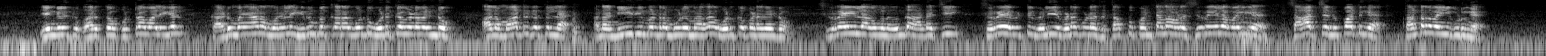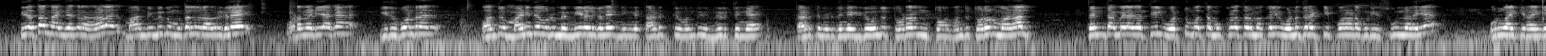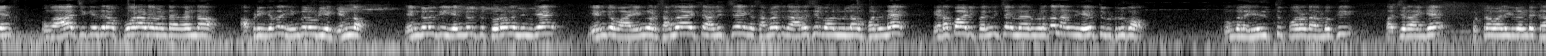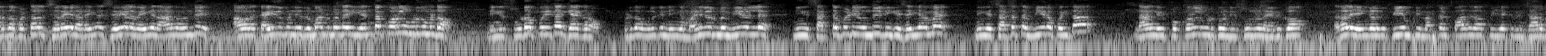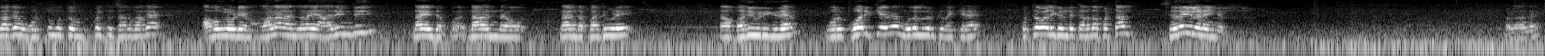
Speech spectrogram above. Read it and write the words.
எங்களுக்கு வருத்தம். குற்றவாளிகள் கடுமையான முறையில் இரும்புக்காரம் கொண்டு ஒடுக்க விட வேண்டும். அதுல மாற்றுக்கத்து இல்ல. ஆனா நீதிமன்றம் மூலமாக ஒடுக்கப்பட வேண்டும். சிறையில் அவங்கள வந்து அடைச்சி சிறையை விட்டு வெளியே விடக்கூடாது. தப்பு பண்ணிட்டானா அவனை சிறையில வைங்க. சாட்சை நிப்பாட்டுங்க. தண்டனை வாங்கி கொடுங்க. இதைத்தான் நான் கேட்கிறேன் அதனால மாண்புமிகு முதல்வர் அவர்களே உடனடியாக இது போன்ற வந்து மனித உரிமை மீறல்களை நீங்க தடுத்து வந்து நிறுத்துங்க. தடுத்து நிறுத்துங்க. இது வந்து தொடர்ந்து தொ- வந்து தொடருமானால் தென் தமிழகத்தில் ஒட்டுமொத்த முக்குளத்தர் மக்களை ஒன்று திரட்டி போராடக்கூடிய சூழ்நிலையை உருவாக்கிறாங்க. உங்க ஆட்சிக்கு எதிராக போராட வேண்டாம் வேண்டாம் அப்படிங்கறது எங்களுடைய எண்ணம். எங்களுக்கு எங்களுக்கு துறவம் செஞ்ச எங்க வா- எங்களோட சமுதாயத்தை அழிச்ச எங்க சமுதாயத்துக்கு அரசியல் வாழ்வு இல்லாமல் பண்ணின எடப்பாடி பழனிசாமி அவர்களை தான் நாங்கள் எதிர்த்துக்கிட்டு இருக்கோம். உங்களை எதிர்த்து போராட அளவுக்கு வச்சுறாங்க. குற்றவாளிகள் என்று கருதப்பட்டால் சிறையில் அடைங்க சிறையில் வைங்க. நாங்க வந்து அவங்களை கைது பண்ணி ரிமாண்ட் பண்ண எந்த குரலும் கொடுக்க மாட்டோம். நீங்க சுட போய் தான் கேட்கறோம் இப்படிதான் உங்களுக்கு நீங்க மனித உரிமை மீறல நீங்க சட்டப்படி வந்து நீங்க செய்யாம நீங்க சட்டத்தை மீற போய் தான் நாங்க இப்போ குரல் கொடுக்க வேண்டிய சூழ்நிலை இருக்கோம். அதனால எங்களுக்கு பிஎம்டி மக்கள் பாதுகாப்பு இயக்கத்தின் சார்பாக ஒட்டுமொத்த மக்களுக்கு சார்பாக அவங்களுடைய மன நிலையை அறிந்து நான் இந்த நான் இந்த நான் இந்த பதிவினை நான் பதிவிடுகிறேன். ஒரு கோரிக்கையவே முதல்வருக்கு வைக்கிறேன். குற்றவாளிகள் என்று கருதப்பட்டால் சிறையில் அடைங்கள் அவ்வளவுதானே?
